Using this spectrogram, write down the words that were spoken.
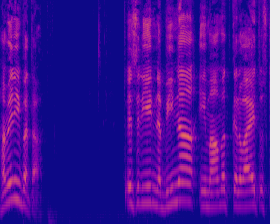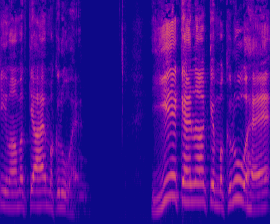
ہمیں نہیں پتا تو اس لیے نبینا امامت کروائے تو اس کی امامت کیا ہے؟ مکرو ہے۔ یہ کہنا کہ مکرو ہے،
